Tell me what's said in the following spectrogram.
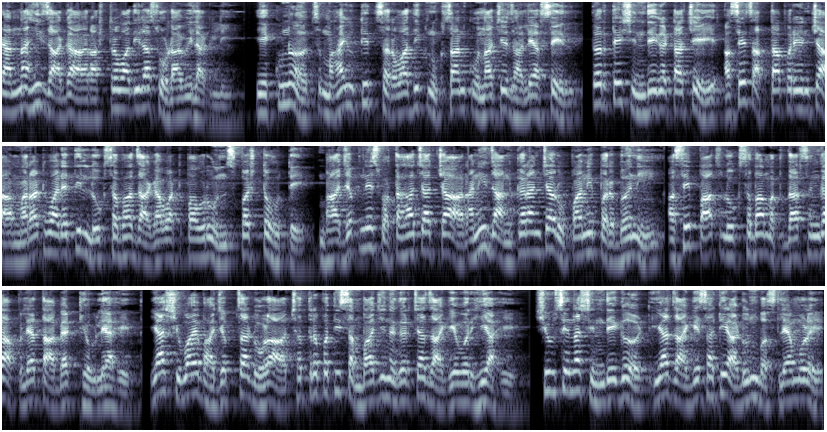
त्यांना ही जागा राष्ट्रवादीला सोडावी लागली. एकूणच महायुतीत सर्वाधिक नुकसान कोणाचे झाले असेल तर ते शिंदे गटाचे असेच आतापर्यंतच्या मराठवाड्यातील लोकसभा जागा वाटपावरून स्पष्ट होते. भाजपने स्वतःच्या चार आणि जानकरांच्या रूपाने परभणी असे पाच लोकसभा मतदारसंघ आपल्या ताब्यात ठेवले आहेत. याशिवाय भाजपचा डोळा छत्रपती संभाजीनगरच्या जागेवरही आहे. शिवसेना शिंदे गट या जागेसाठी अडून बसल्यामुळे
